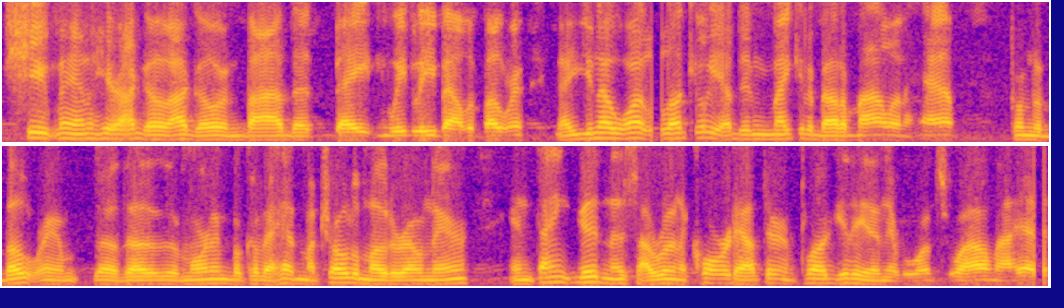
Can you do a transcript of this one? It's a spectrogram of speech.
shoot, man, here I go. I go and buy that bait, and we leave out the boat ramp. Now you know what? Luckily, I didn't make it about a mile and a half from the boat ramp uh, the other morning because I had my trolling motor on there, and thank goodness I run a cord out there and plug it in every once in a while, and I had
